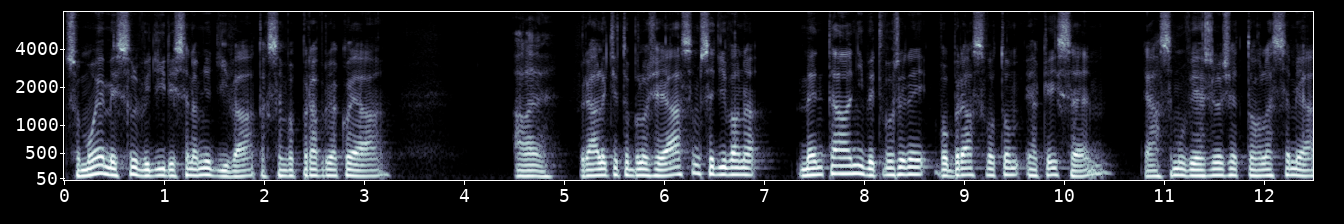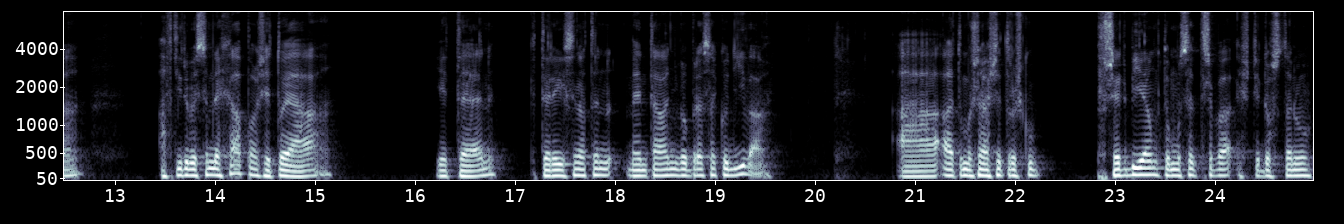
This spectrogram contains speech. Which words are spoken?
co moje mysl vidí, když se na mě dívá, tak jsem opravdu jako já. Ale v realitě to bylo, že já jsem se díval na mentální vytvořený obraz o tom, jaký jsem. Já jsem mu věřil, že tohle jsem já. A v té době jsem nechápal, že to já je ten, který se na ten mentální obraz jako dívá. A, ale to možná ještě trošku předbíjám, k tomu se třeba ještě dostanu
